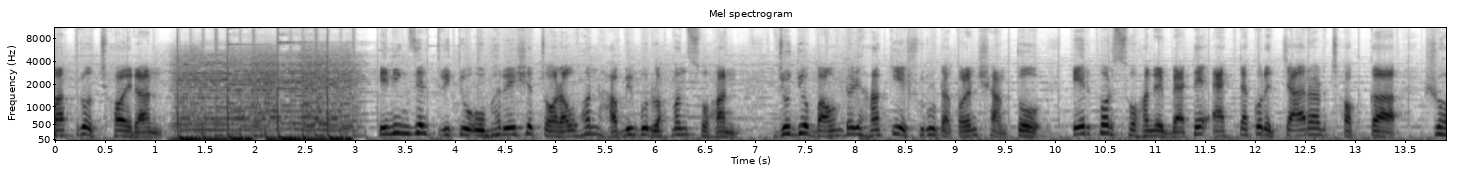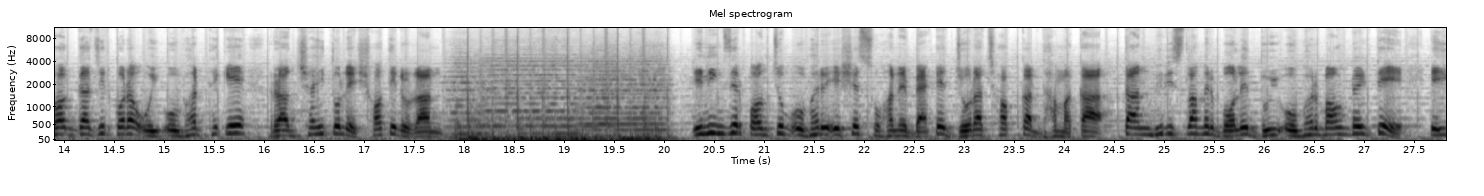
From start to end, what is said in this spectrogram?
মাত্র ছয় রান। ইনিংসের তৃতীয় ওভারে এসে চড়াও হন হাবিবুর রহমান সোহান। যদিও বাউন্ডারি হাঁকিয়ে শুরুটা করেন শান্ত। এরপর সোহানের ব্যাটে একটা করে চার আর ছক্কা। সোহাগ গাজীর করা ওই ওভার থেকে রাজশাহী তোলে সতেরো রান। ইনিংসের পঞ্চম ওভারে এসে সোহানের ব্যাটে জোড়া ছক্কার ধামাকা। তানভীর ইসলামের বলে দুই ওভার বাউন্ডারিতে এই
